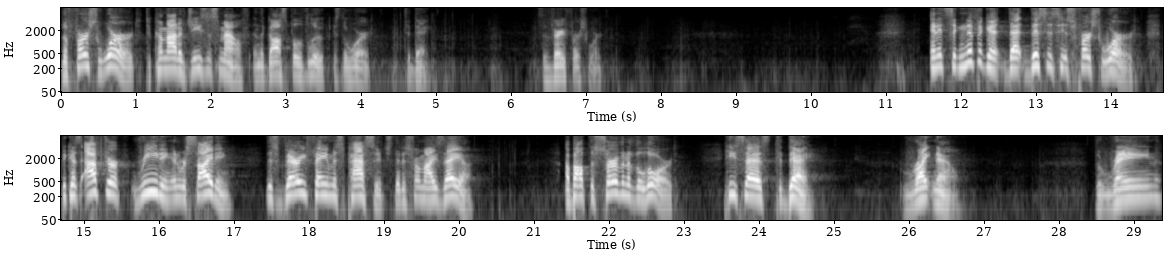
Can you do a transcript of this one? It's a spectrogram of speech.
the first word to come out of Jesus' mouth in the Gospel of Luke is the word today. It's the very first word. And it's significant that this is his first word because after reading and reciting this very famous passage that is from Isaiah about the servant of the Lord, he says, Today, right now, the reign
